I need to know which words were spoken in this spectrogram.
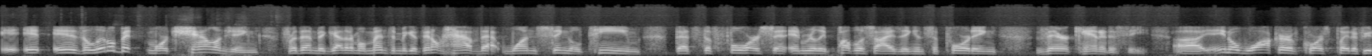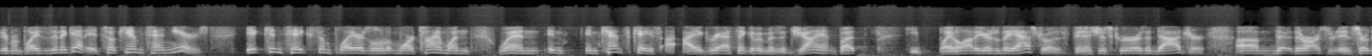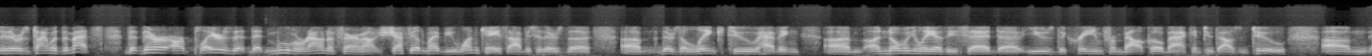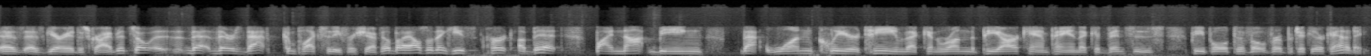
it is a little bit more challenging for them to gather momentum because they don't have that one single team that's the force and really publicizing and supporting their candidacy. Uh, you know, Walker, of course, played a few different places, and again, it took him ten years. It can take some players a little bit more time. When, when in in Kent's case, I, I agree. I think of him as a giant, but he played a lot of years with the Astros, finished his career as a Dodger. Um, there, there are and certainly there was a time with the Mets. That there are players that that move around a fair amount. Sheffield might be one case. Obviously, there's the um, there's a link to having um, unknowingly, as he said, uh, used the cream from Balco back in 2002, um, as as Gary had described it. So uh, that there's that complexity for Sheffield. But I also think he's hurt a bit by not being that one clear team that can run the PR campaign that convinces people to vote for a particular candidate.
